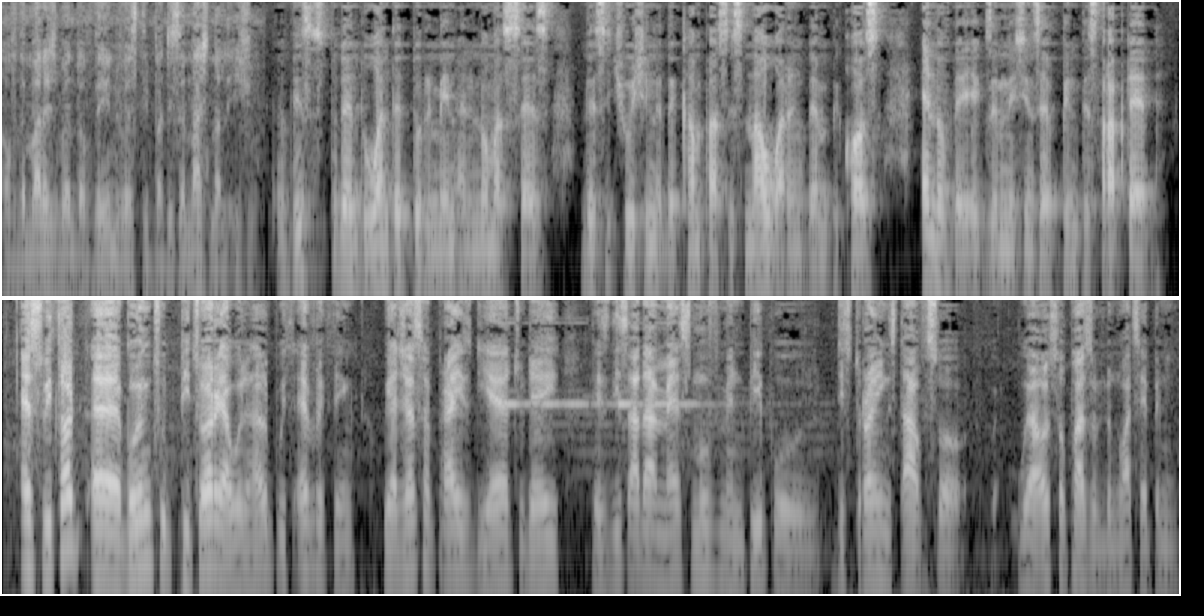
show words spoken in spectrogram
of the management of the university, but it's a national issue. This student who wanted to remain anonymous says the situation at the campus is now worrying them because end of the examinations have been disrupted. As we thought uh, going to Pretoria will help with everything, we are just surprised here today. There's this other mass movement, people destroying stuff. So we are also puzzled on what's happening.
